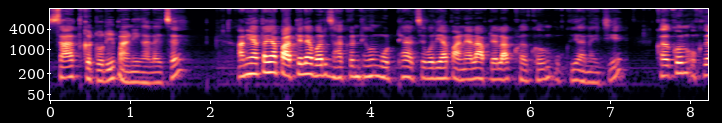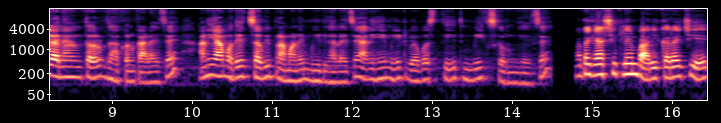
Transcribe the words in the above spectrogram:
सात कटोरी पाणी घालायचं आहे आणि आता या पातेल्यावर झाकण ठेवून मोठ्या आचेवर या पाण्याला आपल्याला खळखळून उकळी आणायची आहे. खळकून उकळी आल्यानंतर झाकण काढायचं आहे आणि यामध्ये चवीप्रमाणे मीठ घालायचं आहे आणि हे मीठ व्यवस्थित मिक्स करून घ्यायचं. आहे आता गॅसची फ्लेम बारीक करायची आहे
